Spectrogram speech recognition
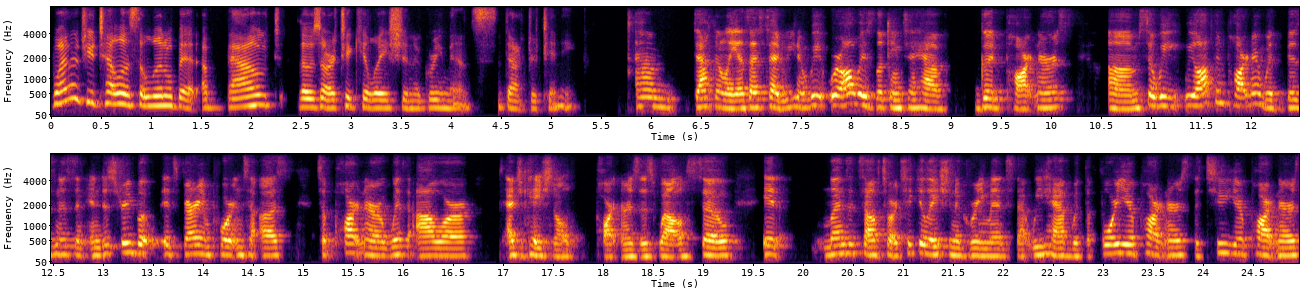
why don't you tell us a little bit about those articulation agreements, Dr. Tinney? Um, definitely. As I said, you know, we, we're always looking to have good partners. Um, so we, we often partner with business and industry, but it's very important to us to partner with our educational partners as well. So it lends itself to articulation agreements that we have with the four-year partners, the two-year partners,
